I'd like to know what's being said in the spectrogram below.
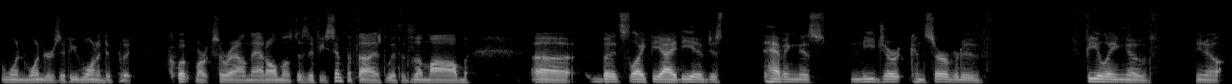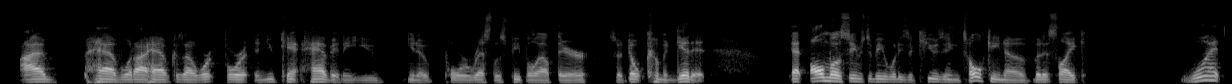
one wonders if he wanted to put quote marks around that, almost as if he sympathized with the mob. Uh, but it's like the idea of just having this knee jerk conservative feeling of, you know, I have what I have because I work for it, and you can't have any, you you know, poor restless people out there. So don't come and get it. That almost seems to be what he's accusing Tolkien of, but it's like, what?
